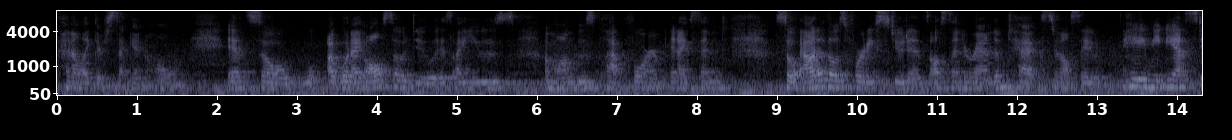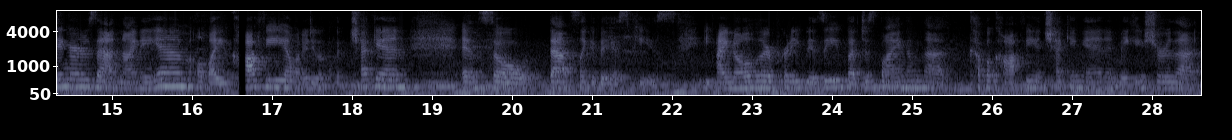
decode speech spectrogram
kind of like their second home. And so what I also do is I use a Mongoose platform and I send so out of those 40 students, I'll send a random text and I'll say, hey, meet me at Stingers at 9 a.m. I'll buy you coffee. I want to do a quick check-in. And so that's like a biggest piece. I know they're pretty busy, but just buying them that cup of coffee and checking in and making sure that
